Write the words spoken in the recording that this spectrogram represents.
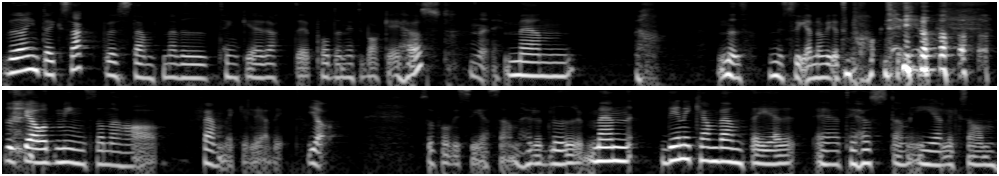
vi har inte exakt bestämt när vi tänker att eh, podden är tillbaka i höst. Nej. Men ni, ni ser när vi är tillbaka. Vi ska åtminstone ha fem veckor ledigt. Ja. Så får vi se sen hur det blir. Men det ni kan vänta er eh, till hösten är liksom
